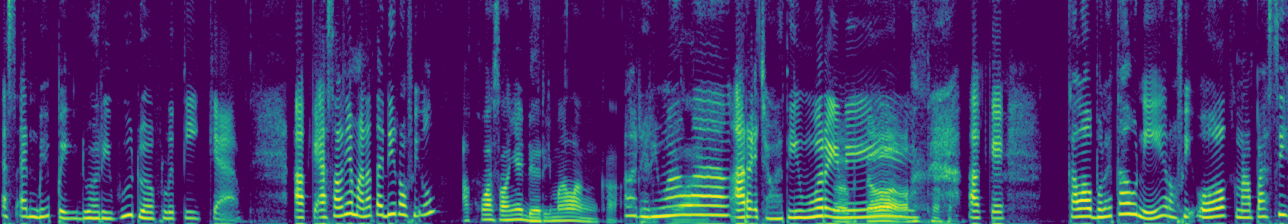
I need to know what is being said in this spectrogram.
SNBP 2023. Oke, asalnya mana tadi Rofiul? Aku asalnya dari Malang Kak. Ah, dari Malang, arek Jawa Timur Betul, ini. betul. Oke. Kalau boleh tahu nih, Rofiul, kenapa sih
